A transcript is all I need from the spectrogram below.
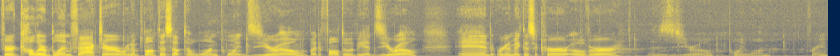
For color blend factor, we're going to bump this up to 1.0. By default, it would be at 0. And we're going to make this occur over 0.1 frames.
